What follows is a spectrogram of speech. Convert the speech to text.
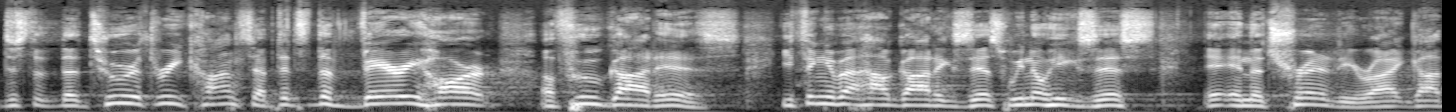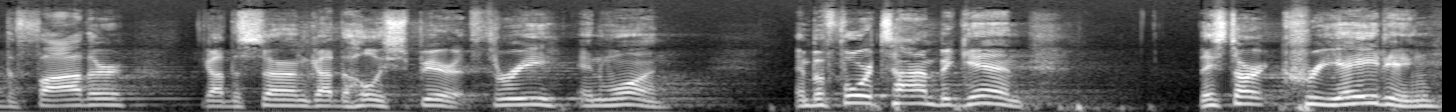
just the, the, two or three concept. It's the very heart of who God is. You think about how God exists. We know He exists in the Trinity, right? God the Father, God the Son, God the Holy Spirit, three in one. And before time began, they start creating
